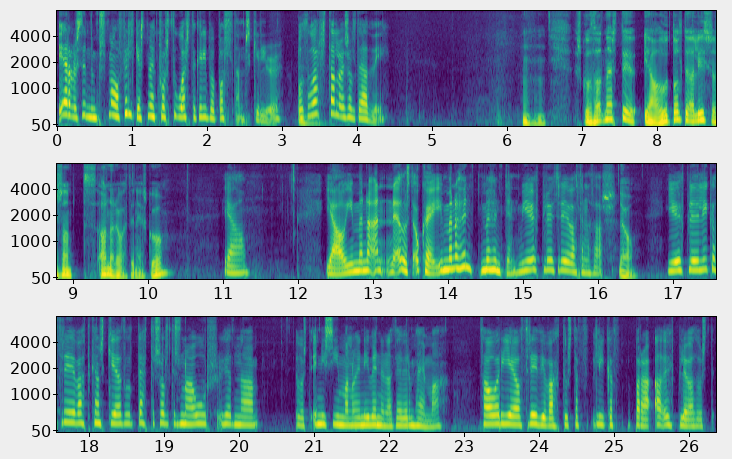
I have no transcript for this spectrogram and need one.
ég er alveg stundum smá að fylgjast með hvort þú ert að grípa boltan skilur og þú ert alveg svolítið að því mhm. Sko þannig ertu, já, þú doldið að lýsa samt annari vaktinni, sko. Já, já, ég menna en, ne, þú veist, ok, ég menna hund, með hundin ég upplifið þriðvattina þar. Já, ég upplifið líka þriðvatt kannski að þú dettur svolítið svona úr hérna, þú veist, inn í síman og inn í vinnuna þegar við erum heima. Þá er ég á þriðjuvakt, þú veist, að líka bara að upplifa, þú veist,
